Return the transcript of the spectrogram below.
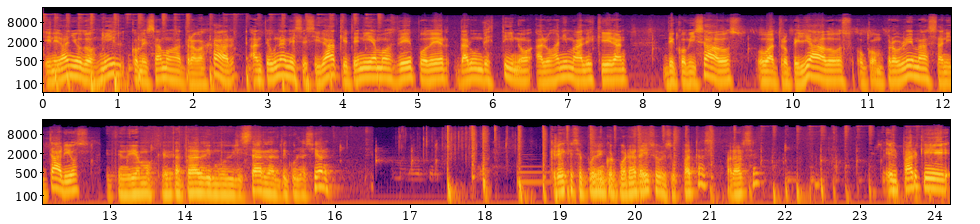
En el año 2000 comenzamos a trabajar ante una necesidad que teníamos de poder dar un destino a los animales que eran decomisados o atropellados o con problemas sanitarios. Tendríamos que tratar de inmovilizar la articulación. ¿Crees que se puede incorporar ahí sobre sus patas, pararse? El Parque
